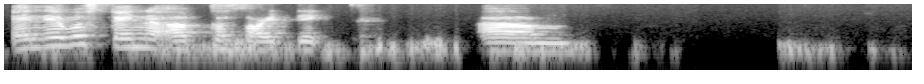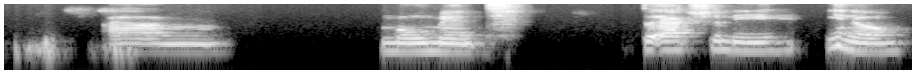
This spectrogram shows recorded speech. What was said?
and it was kind of a cathartic um, um, moment to actually, you know,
